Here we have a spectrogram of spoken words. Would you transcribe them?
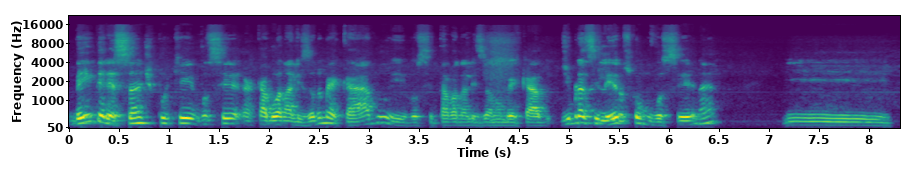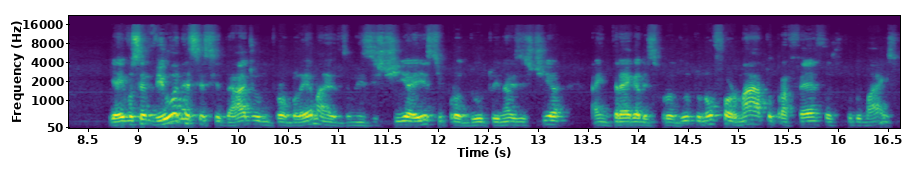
Bem interessante, porque você acabou analisando o mercado, e você estava analisando o mercado de brasileiros como você, né? E, e aí você viu a necessidade, um problema, não existia esse produto e não existia a entrega desse produto no formato para festas e tudo mais.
